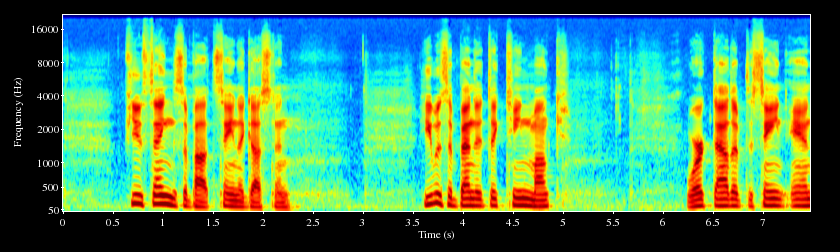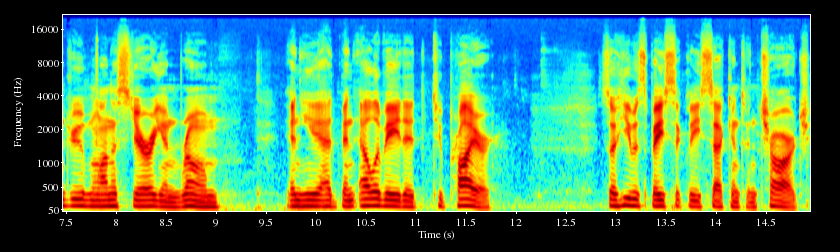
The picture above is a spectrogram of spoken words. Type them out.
A few things about St. Augustine. He was a Benedictine monk, worked out of the St. Andrew Monastery in Rome, and he had been elevated to prior. So he was basically second in charge.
